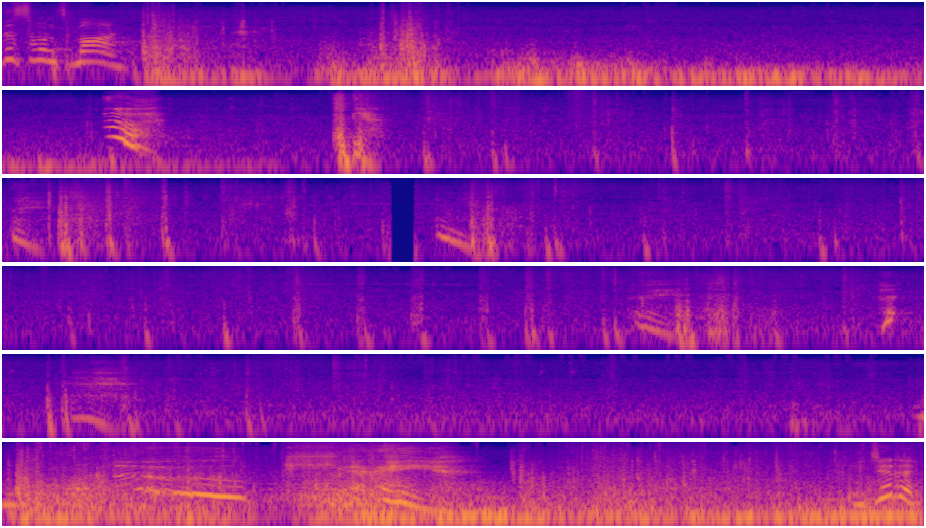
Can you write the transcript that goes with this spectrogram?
This one's mine. Okay. You did it.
